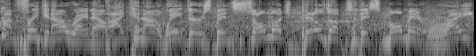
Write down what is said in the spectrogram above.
I'm freaking out right now. I cannot wait. There's been so much buildup to this moment right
